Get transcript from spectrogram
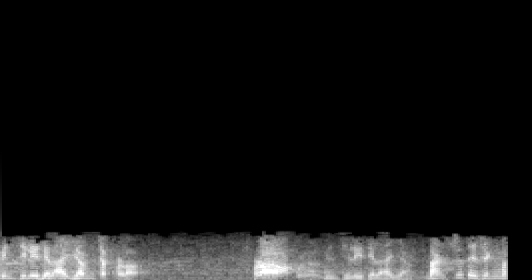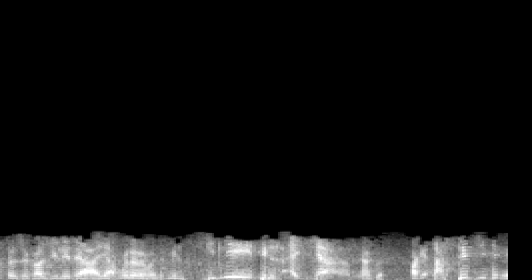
Min silitil ayam ceplok. Plok min silitil ayam. Maksudnya sing metu saka silitil ayam min silitil ayam. Pakai tasdid sithik.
